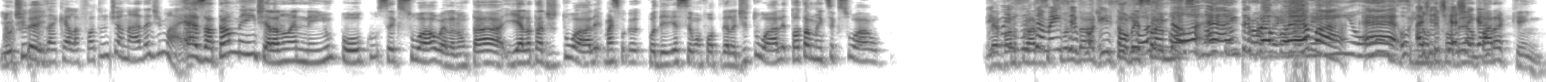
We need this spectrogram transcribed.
E eu tirei. Mas aquela foto não tinha nada demais. Exatamente, ela não é nem um pouco sexual, ela não tá. E ela tá de toalha, mas po- poderia ser uma foto dela de toalha totalmente sexual. Levando Mas pro lado também se for, e E talvez pra mim. então, Não, não é, tem não tem problema problema. nenhum. É, Sim, a não gente tem problema chegar. para quem?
